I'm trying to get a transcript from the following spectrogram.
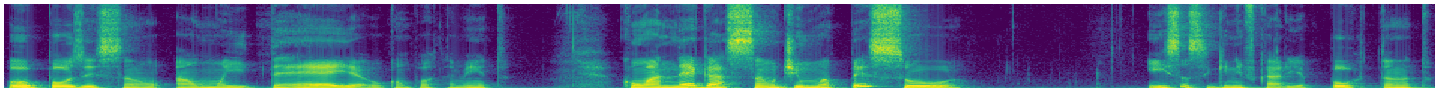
oposição a uma ideia ou comportamento com a negação de uma pessoa. Isso significaria, portanto,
